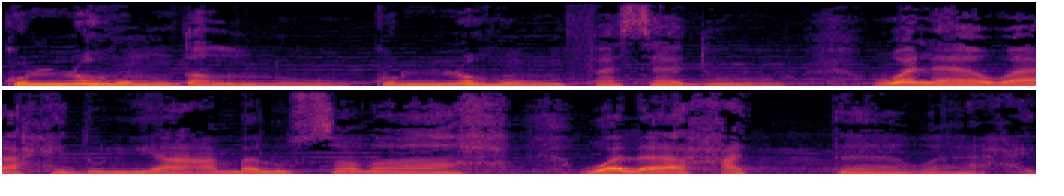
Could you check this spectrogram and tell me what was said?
كلهم ضلوا كلهم فسدوا ولا واحد يعمل الصلاح ولا حتى واحد.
